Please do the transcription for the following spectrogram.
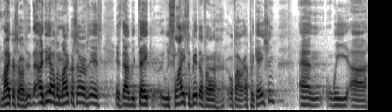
microservice. The idea of a microservice is, is that we take, we slice a bit of, a, of our application and we uh,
